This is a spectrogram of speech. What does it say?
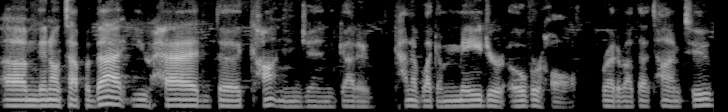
um, then on top of that you had the cotton gin got a kind of like a major overhaul right about that time too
